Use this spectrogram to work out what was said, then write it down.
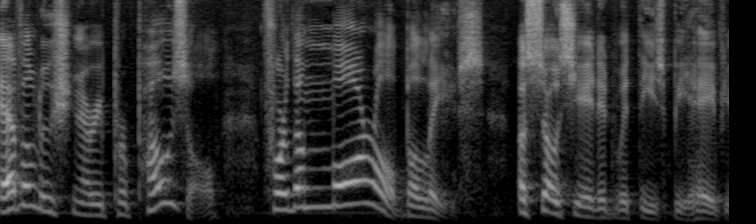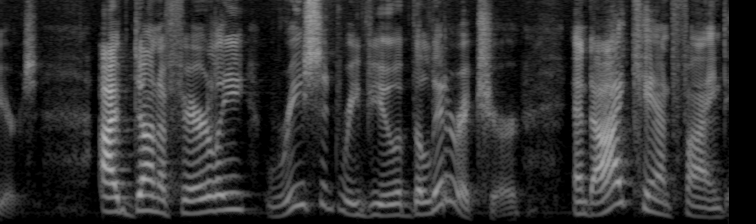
evolutionary proposal for the moral beliefs associated with these behaviors. I've done a fairly recent review of the literature and I can't find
